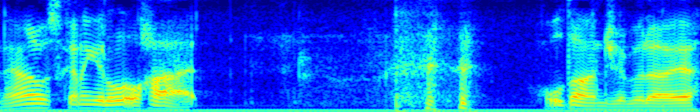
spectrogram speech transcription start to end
now it's going to get a little hot. Hold on, Jebediah.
